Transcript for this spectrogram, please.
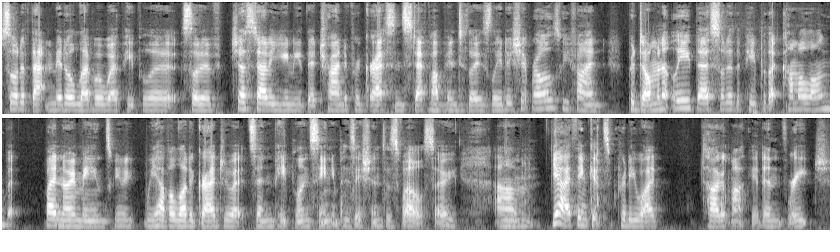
sort of that middle level where people are sort of just out of uni, they're trying to progress and step up into those leadership roles. We find predominantly they're sort of the people that come along, but by no means we, we have a lot of graduates and people in senior positions as well. So, um, yeah, I think it's a pretty wide target market and reach.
